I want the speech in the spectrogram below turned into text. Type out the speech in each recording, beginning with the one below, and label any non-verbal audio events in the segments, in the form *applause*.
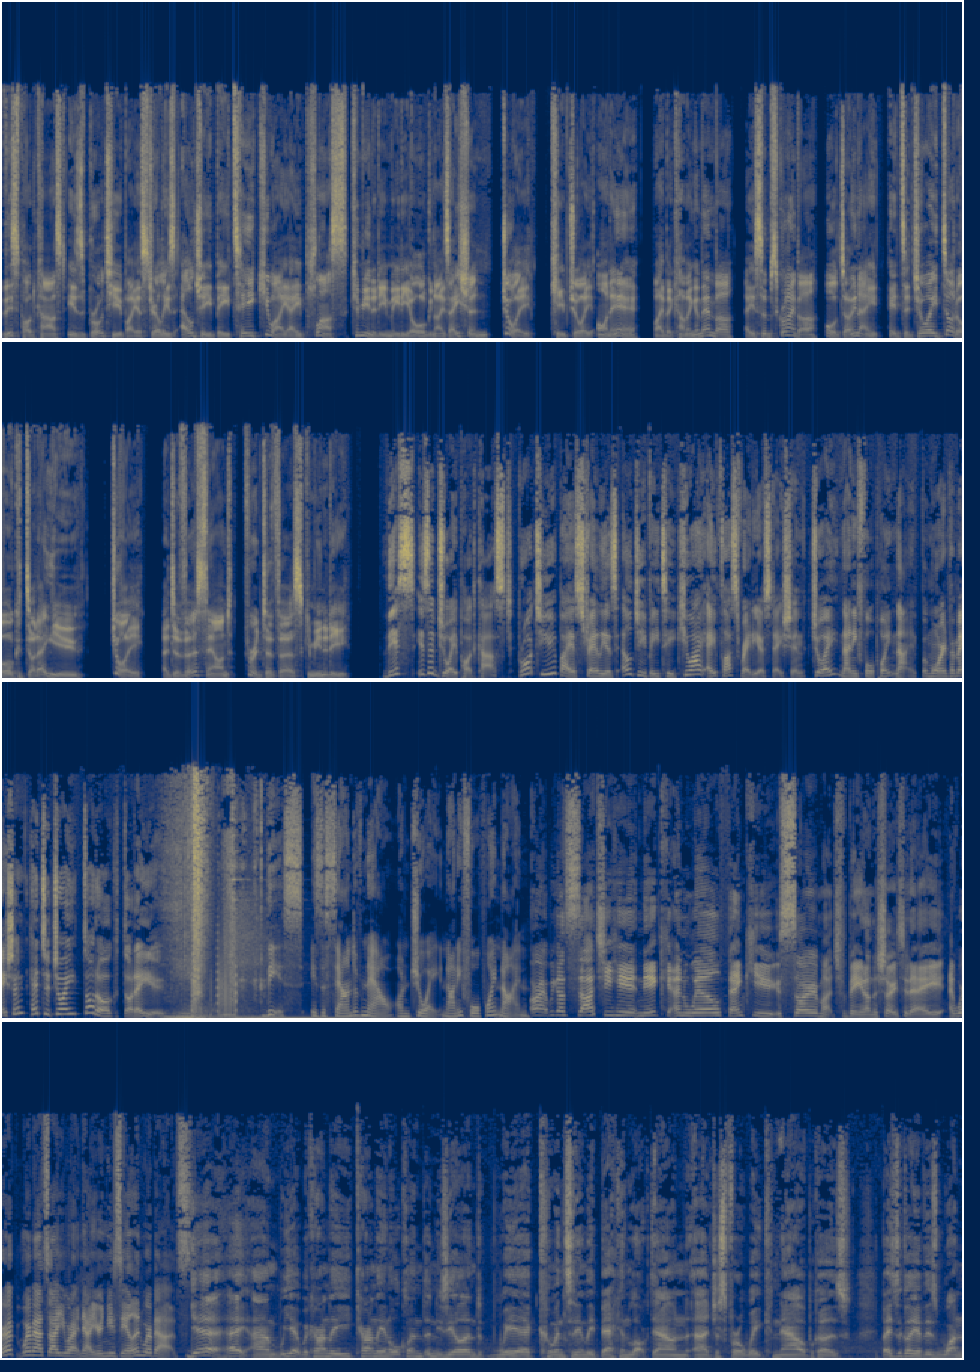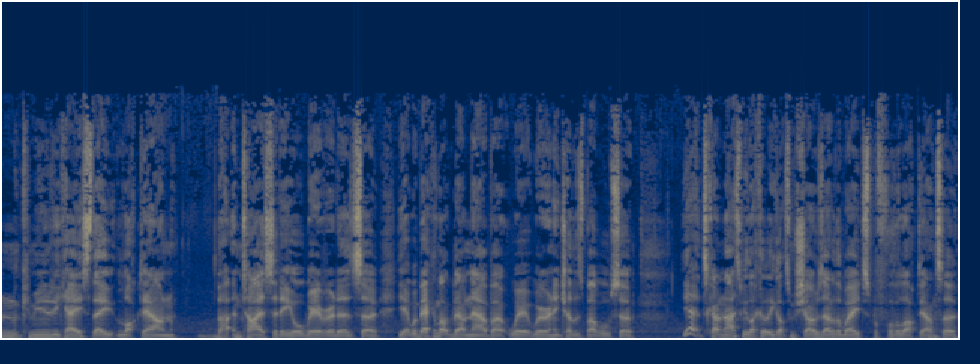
This podcast is brought to you by Australia's LGBTQIA plus community media organisation, Joy. Keep Joy on air by becoming a member, a subscriber, or donate. Head to joy.org.au. Joy, a diverse sound for a diverse community. This is a Joy podcast brought to you by Australia's LGBTQIA plus radio station, Joy 94.9. For more information, head to joy.org.au. This is the sound of now on Joy 94.9. All right, we got Sachi here, Nick and Will. Thank you so much for being on the show today. And where whereabouts are you right now? You're in New Zealand. Whereabouts? Yeah, hey, um, well, yeah, we're currently currently in Auckland in New Zealand. We're coincidentally back in lockdown uh, just for a week now because basically, if there's one community case, they lock down the entire city or wherever it is. So yeah, we're back in lockdown now, but we're we're in each other's bubbles. So yeah, it's kind of nice. We luckily got some shows out of the way just before the lockdown. So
